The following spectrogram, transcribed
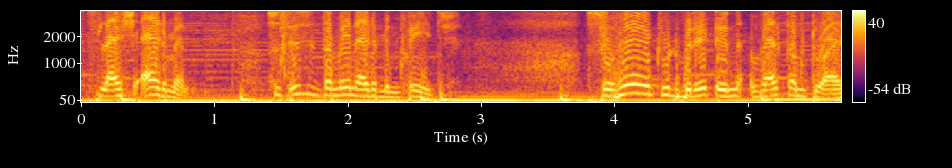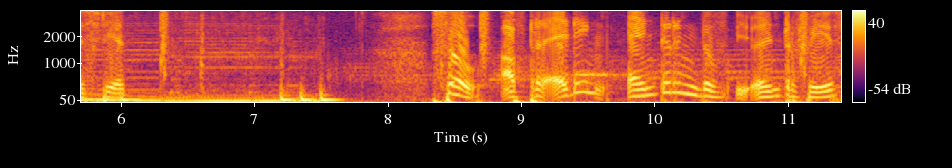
slash admin. So this is the main admin page. So here it would be written welcome to istSOS so after adding entering the interface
